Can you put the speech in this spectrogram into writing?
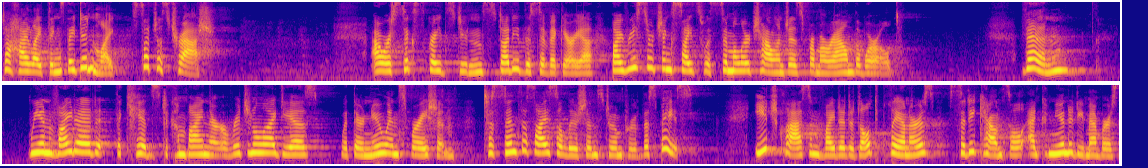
to highlight things they didn't like, such as trash. Our sixth grade students studied the civic area by researching sites with similar challenges from around the world. Then, we invited the kids to combine their original ideas with their new inspiration to synthesize solutions to improve the space. Each class invited adult planners, city council, and community members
